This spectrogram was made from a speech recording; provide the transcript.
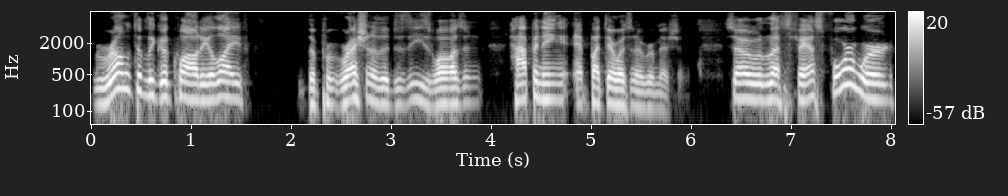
relatively good quality of life. The progression of the disease wasn't happening, eh, but there was no remission. So let's fast forward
